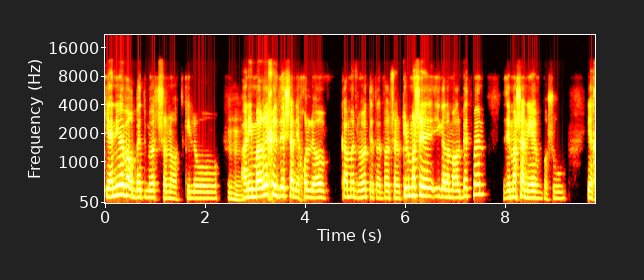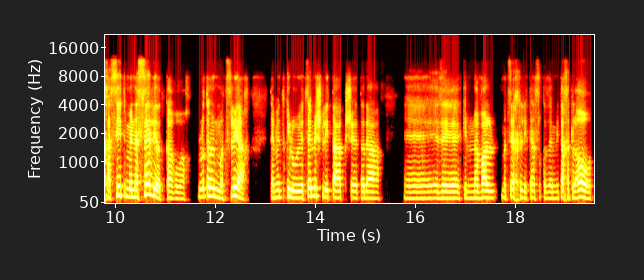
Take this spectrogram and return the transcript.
כי אני אוהב הרבה דמויות שונות, כאילו, mm-hmm. אני מעריך את זה שאני יכול לאהוב כמה דמויות את הדברים שלנו, כאילו מה שיגאל אמר על בטמן, זה מה שאני אוהב בו, שהוא יחסית מנסה להיות קר רוח, הוא לא תמיד מצליח, תמיד כאילו יוצא משליטה כשאתה יודע, אה, איזה כאילו נבל מצליח להיכנס לו כזה מתחת לאור,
